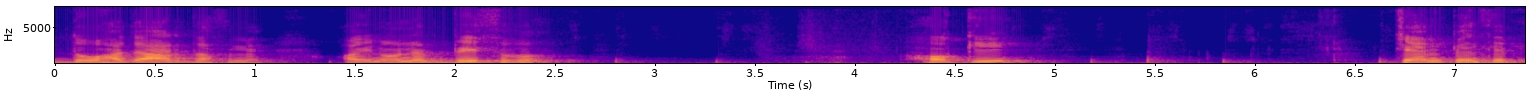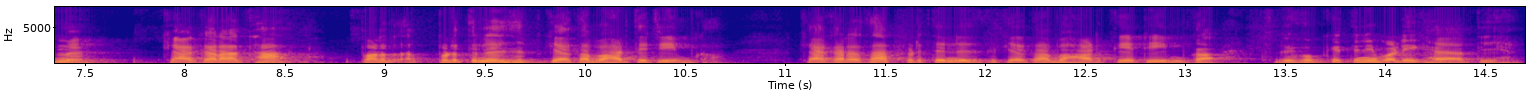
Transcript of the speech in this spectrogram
2010 में। और इन्होंने विश्व हॉकी चैंपियनशिप में क्या करा था? प्रतिनिधित्व किया था भारतीय टीम का। क्या करा था? प्रतिनिधित्व किया था भारतीय टीम का। तो देखो कितनी बड़ी ख्याति है।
